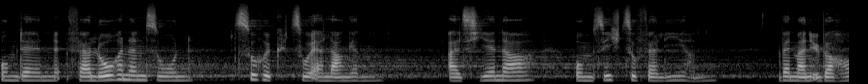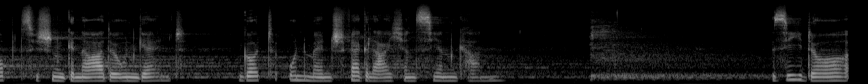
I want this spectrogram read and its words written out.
um den verlorenen Sohn zurückzuerlangen, als jener, um sich zu verlieren, wenn man überhaupt zwischen Gnade und Geld, Gott und Mensch vergleichen ziehen kann. Sieh doch,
